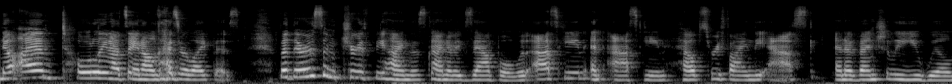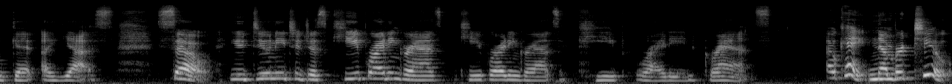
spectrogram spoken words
Now, I am totally not saying all guys are like this, but there is some truth behind this kind of example with asking and asking helps refine the ask, and eventually you will get a yes. So, you do need to just keep writing grants, keep writing grants, keep writing grants. Okay, number two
